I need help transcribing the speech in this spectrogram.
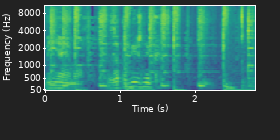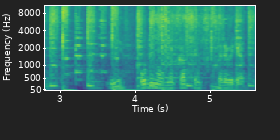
міняємо запобіжник і будемо вмикати, перевіряти.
